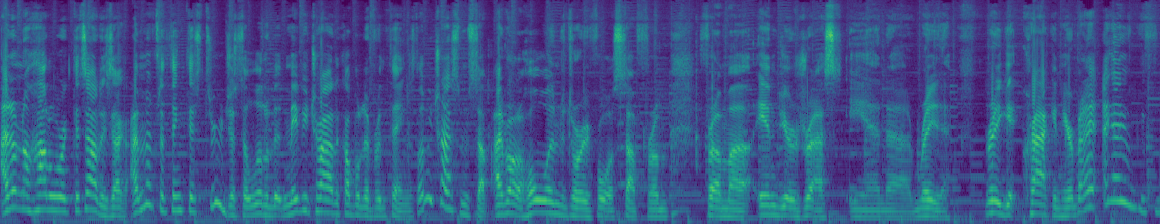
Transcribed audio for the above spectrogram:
I don't know how to work this out exactly. I'm gonna have to think this through just a little bit. Maybe try out a couple different things. Let me try some stuff. I brought a whole inventory full of stuff from from uh, Andir's Rest, and uh, I'm ready to ready to get cracking here. But I, I, gotta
